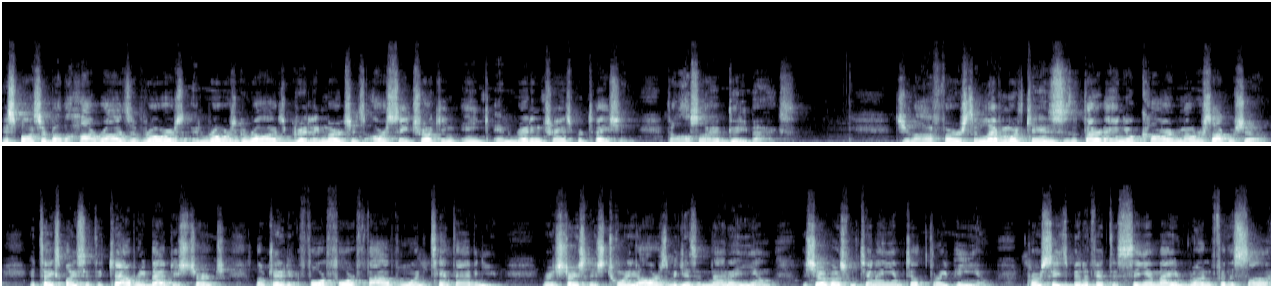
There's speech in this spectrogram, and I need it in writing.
is sponsored by the Hot Rods of Rowers and Rowers Garage, Gridley Merchants, RC Trucking Inc., and Reading Transportation. They'll also have goodie bags. July 1st in Leavenworth, Kansas is the third annual car and motorcycle show. It takes place at the Calvary Baptist Church located at 4451 10th Avenue. Registration is $20 and begins at 9 a.m. The show goes from 10 a.m. till 3 p.m. Proceeds benefit the CMA Run for the Sun.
